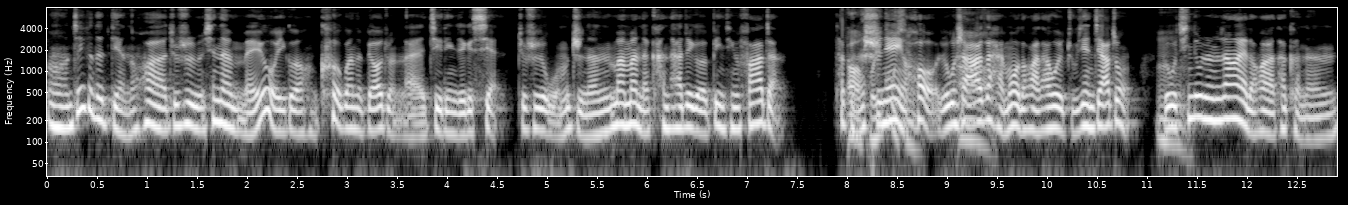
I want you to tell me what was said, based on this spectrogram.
嗯，这个的点的话，就是现在没有一个很客观的标准来界定这个线，就是我们只能慢慢的看它这个病情发展。它可能十年以后，如果是阿尔兹海默的话，它会逐渐加重；如果轻度认知障碍的话，它可能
